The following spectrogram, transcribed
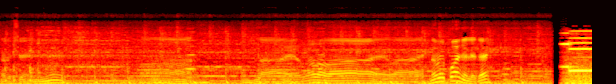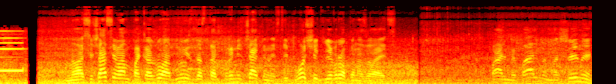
Короче, ну... А, лай, ла-ла-лай, лай. Ну вы поняли, да? Ну а сейчас я вам покажу одну из достопримечательностей. Площадь Европы называется. Пальмы, пальмы, машины.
